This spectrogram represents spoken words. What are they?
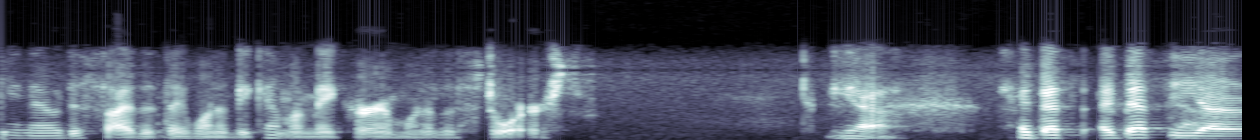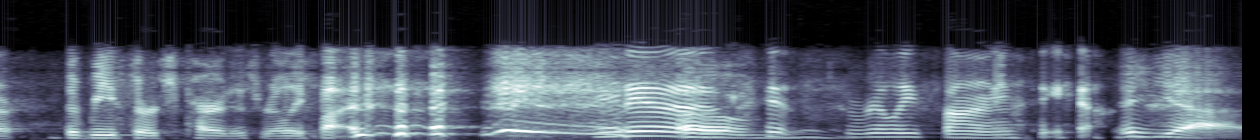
you know decide that they want to become a maker in one of the stores. Yeah. I bet I bet the uh, the research part is really fun. it is. Um, it's really fun. Yeah. Yeah.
